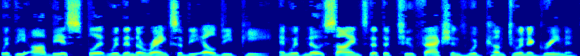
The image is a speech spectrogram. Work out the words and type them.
With the obvious split within the ranks of the LDP, and with no signs that the two factions would come to an agreement,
